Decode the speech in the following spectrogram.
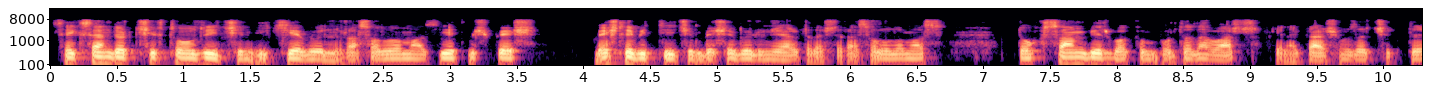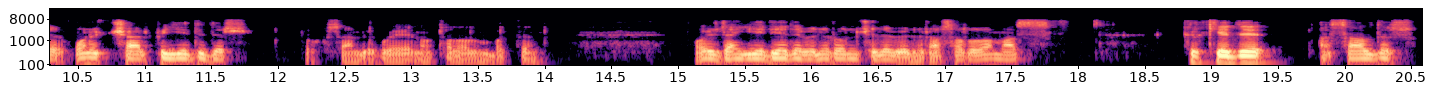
84 çift olduğu için 2'ye bölünür. Asal olmaz. 75 5 ile bittiği için 5'e bölünüyor arkadaşlar. Asal olamaz. 91 bakın burada da var. Yine karşımıza çıktı. 13 çarpı 7'dir. 91 buraya not alalım bakın. O yüzden 7'ye de bölünür, 13'e de bölünür. Asal olamaz. 47 asaldır.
